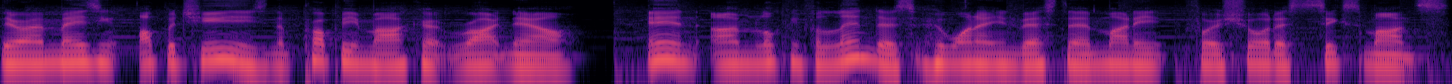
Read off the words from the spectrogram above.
There are amazing opportunities in the property market right now, and I'm looking for lenders who want to invest their money for as short as six months.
